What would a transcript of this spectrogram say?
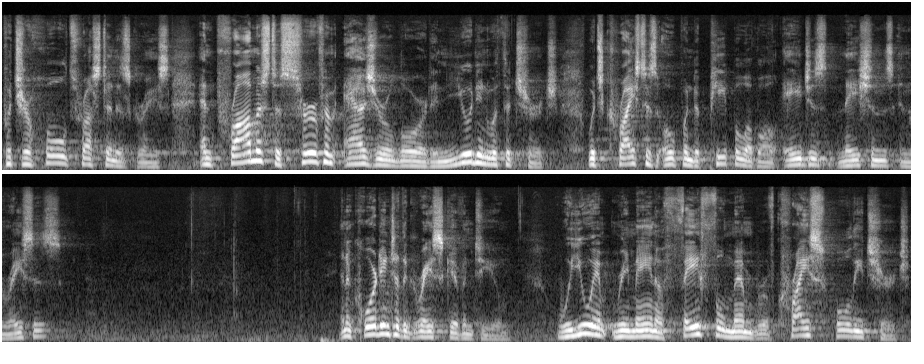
Put your whole trust in His grace and promise to serve Him as your Lord in union with the church, which Christ has opened to people of all ages, nations, and races? And according to the grace given to you, will you remain a faithful member of Christ's holy church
